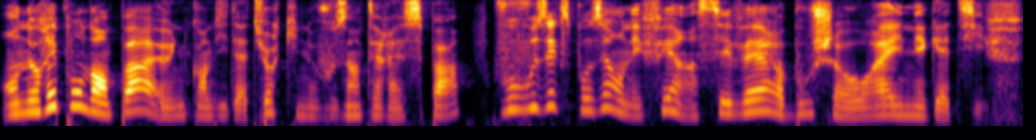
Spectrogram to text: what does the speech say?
En ne répondant pas à une candidature qui ne vous intéresse pas, vous vous exposez en effet à un sévère bouche à oreille négatif.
